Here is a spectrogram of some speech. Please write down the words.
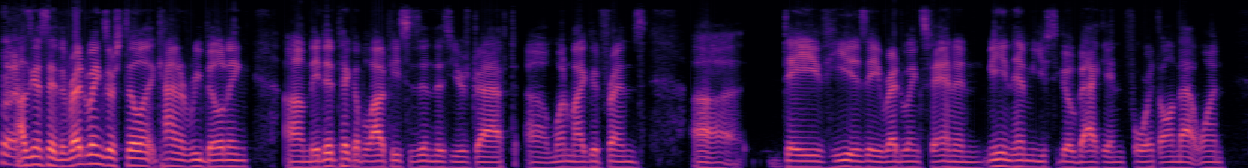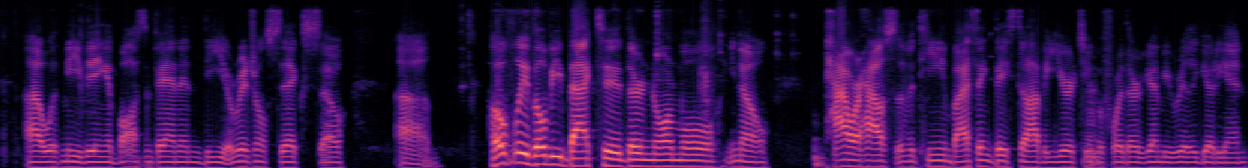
I was gonna say the Red Wings are still kind of rebuilding. Um, they did pick up a lot of pieces in this year's draft. Um, one of my good friends, uh, Dave, he is a Red Wings fan, and me and him used to go back and forth on that one. Uh, with me being a Boston fan and the original six, so um, hopefully they'll be back to their normal, you know, powerhouse of a team. But I think they still have a year or two before they're going to be really good again.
